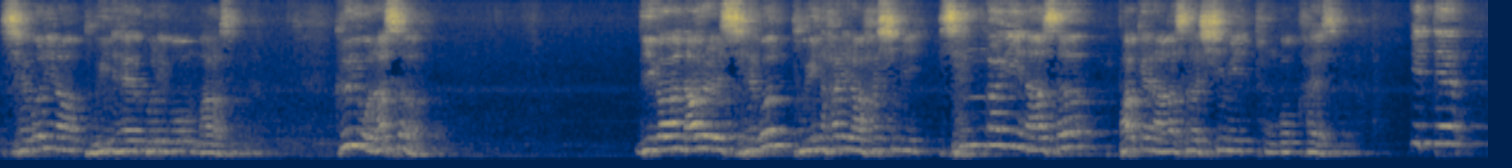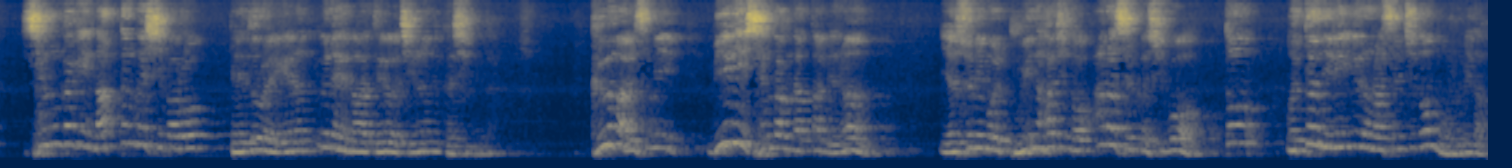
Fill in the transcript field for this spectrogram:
세 번이나 부인해 버리고 말았습니다. 그리고 나서 네가 나를 세 번 부인하리라 하심이 생각이 나서 밖에 나가서 심히 통곡하였습니다. 이때 생각이 났던 것이 바로 베드로에게는 은혜가 되어지는 것입니다. 그 말씀이 미리 생각났다면은 예수님을 부인하지도 않았을 것이고 또 어떤 일이 일어났을지도 모릅니다.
